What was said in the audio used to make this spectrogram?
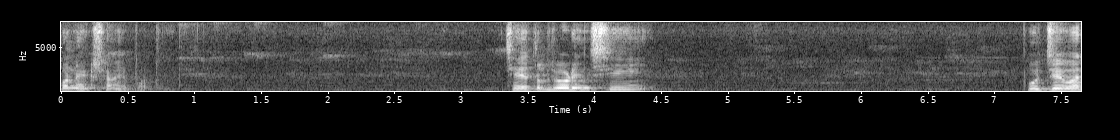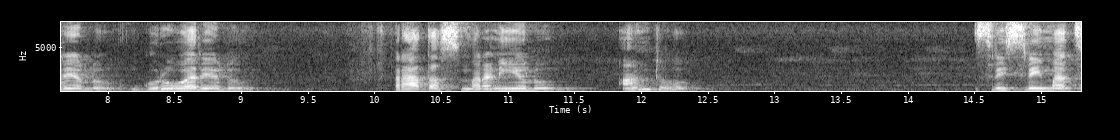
పుణ్యక్షం అయిపోతుంది చేతులు జోడించి పూజ్యవర్యులు గురువర్యులు ప్రాతస్మరణీయులు అంటూ శ్రీ శ్రీమద్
